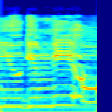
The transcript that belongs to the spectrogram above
you give me all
